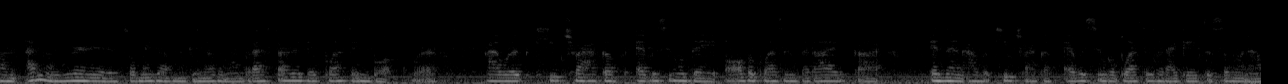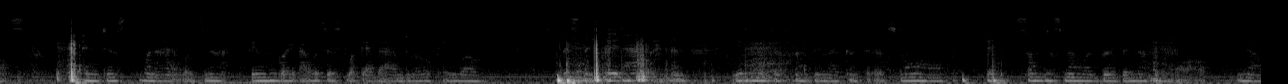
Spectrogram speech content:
um, I don't know where it is, so maybe I'll make another one, but I started a blessing book where I would keep track of every single day all the blessings that I got, and then I would keep track of every single blessing that I gave to someone else. And just when I was not feeling great, I would just look at that and be like, okay, well, this thing did happen. And even if it's something that's considered small, it's something small is better than nothing at all. You know,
